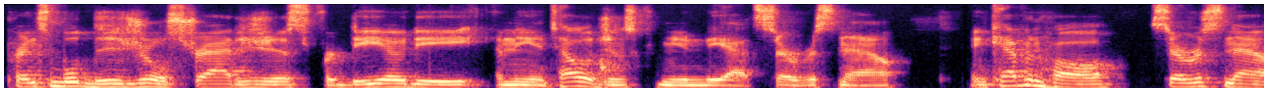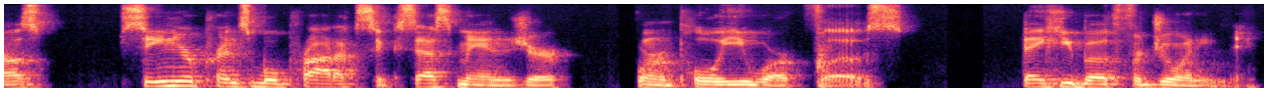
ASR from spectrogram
Principal Digital Strategist for DoD and the intelligence community at ServiceNow, and Kevin Hall, ServiceNow's Senior Principal Product Success Manager for Employee Workflows. Thank you both for joining me.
